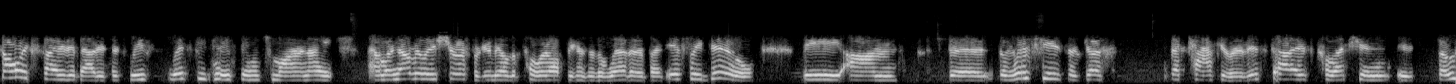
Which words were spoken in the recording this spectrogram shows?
so excited about is this whiskey tasting tomorrow night, and we're not really sure if we're going to be able to pull it off because of the weather. But if we do, the um, the the whiskeys are just spectacular. This guy's collection is so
